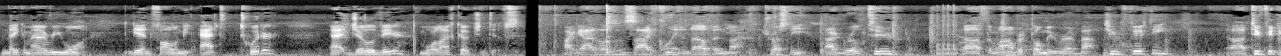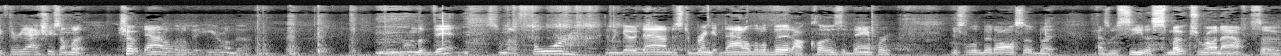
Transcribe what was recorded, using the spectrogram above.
make them however you want. Again, follow me at Twitter at Joe Lovier. More life coaching tips. All right, guys, I was inside cleaning up, and my trusty iGrill 2 uh, thermometer told me we're at about 250, uh, 253 actually. So I'm gonna choke down a little bit here on the on the vent. So I'm gonna four, gonna go down just to bring it down a little bit. I'll close the damper just a little bit also, but as we see, the smoke's run out, so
